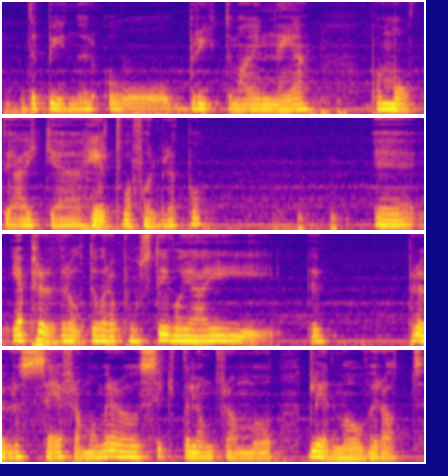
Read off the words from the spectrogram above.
det begynner å bryte meg ned på en måte jeg ikke helt var forberedt på. Eh, Jeg prøver alltid å være positiv, og jeg eh, prøver å se framover og sikte langt fram og glede meg over at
